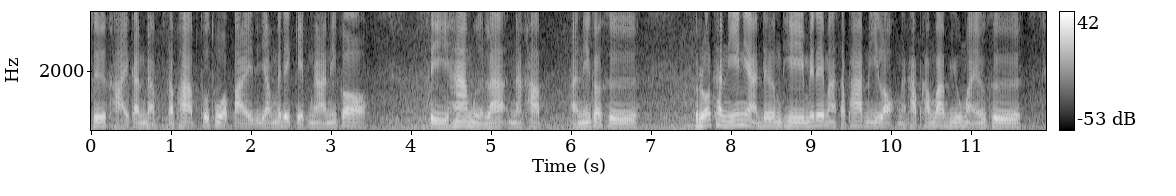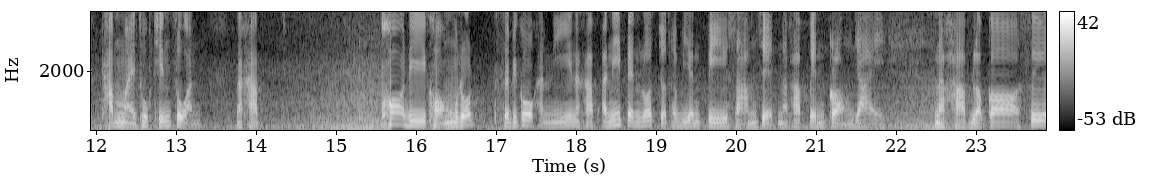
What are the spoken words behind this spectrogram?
ซื้อๆขายกันแบบสภาพทั่ว ๆ ไปยังไม่ได้เก็บงานนี่ก็ 4 5หมื่นละนะครับ อันนี้ก็คือรถคันนี้เนี่ยเดิมทีไม่ได้มาสภาพนี้หรอกนะครับคำว่าบิวใหม่ก็คือทำใหม่ทุกชิ้นส่วนนะครับ ข้อดีของรถเซอร์ i ิโกคันนี้นะครับ อันนี้เป็นรถจดทะเบียนปี 37 นะครับ เป็นกล่องใหญ่ นะครับ แล้วก็เสื้อ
